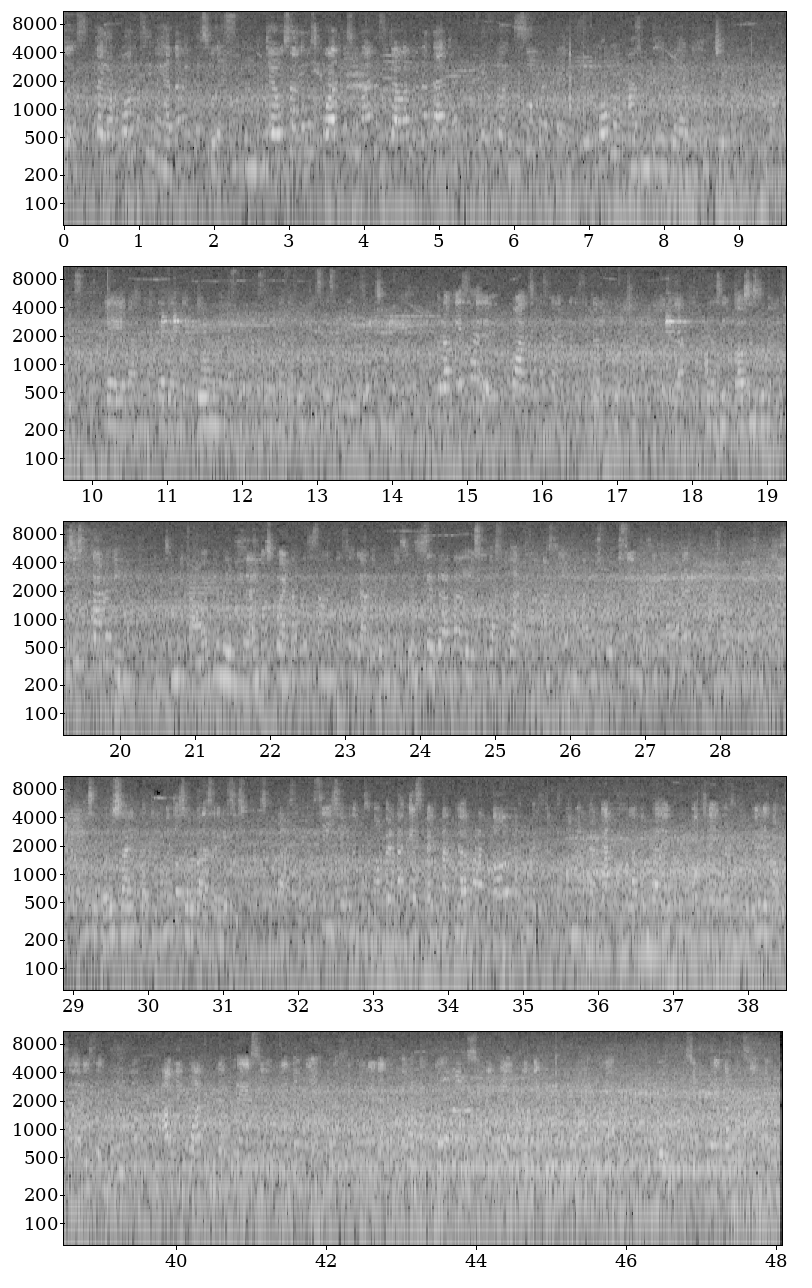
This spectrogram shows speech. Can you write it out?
sudas. Te lo pones y inmediatamente sudas. Yo usándolos cuatro semanas, ya bajé una talla, estoy súper feliz. ¿Cómo has sentido el poder de hot chip? Feliz. Eh, bajé una talla en el abdomen, las de unas definidas y salí ya mucho mejor. ¿Pero a qué se debe? ¿Cuáles son las características del hot chip que ayuda a recibir todos estos beneficios? Carolina, hemos invitado hoy, bienvenida y nos cuenta precisamente estos grandes beneficios. Se trata de los ayudar así Se puede usar en cualquier momento solo para hacer ejercicio. Para hacer ejercicio, Tenemos una oferta espectacular para todas las mujeres que nos a marcar ya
